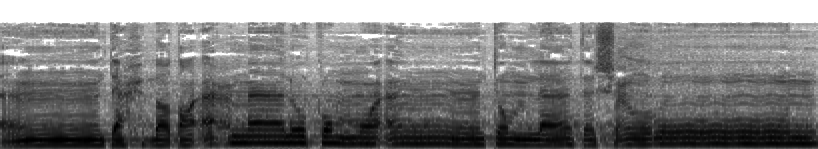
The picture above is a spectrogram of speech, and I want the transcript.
أن تحبط أعمالكم وأنتم لا تشعرون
